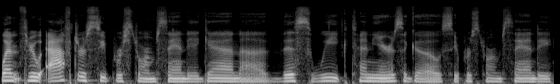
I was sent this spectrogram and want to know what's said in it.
went through after Superstorm Sandy. Again, uh, this week, 10 years ago, Superstorm Sandy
